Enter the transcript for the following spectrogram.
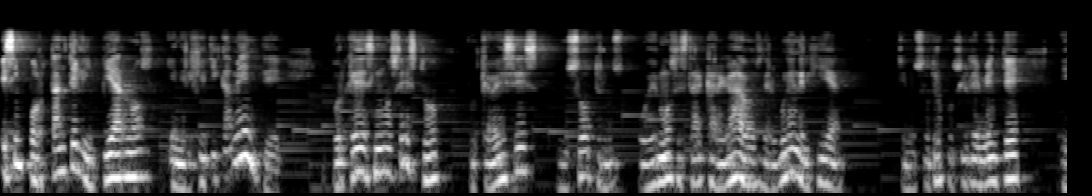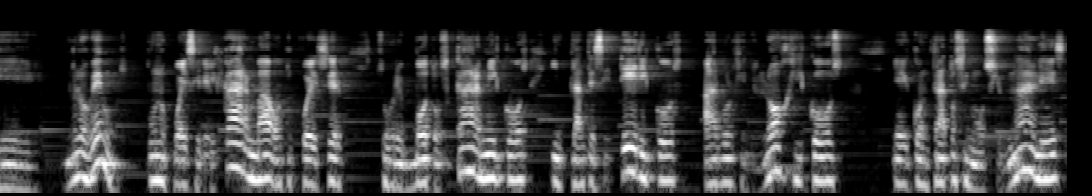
es importante limpiarnos energéticamente. ¿Por qué decimos esto? Porque a veces nosotros podemos estar cargados de alguna energía que nosotros posiblemente eh, no lo vemos. Uno puede ser el karma, otro puede ser sobre votos kármicos, implantes etéricos, árboles genealógicos, eh, contratos emocionales,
